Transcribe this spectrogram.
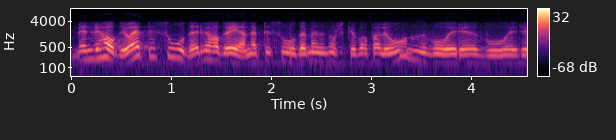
Men vi hadde jo episoder. Vi hadde jo én episode med den norske bataljonen hvor, hvor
